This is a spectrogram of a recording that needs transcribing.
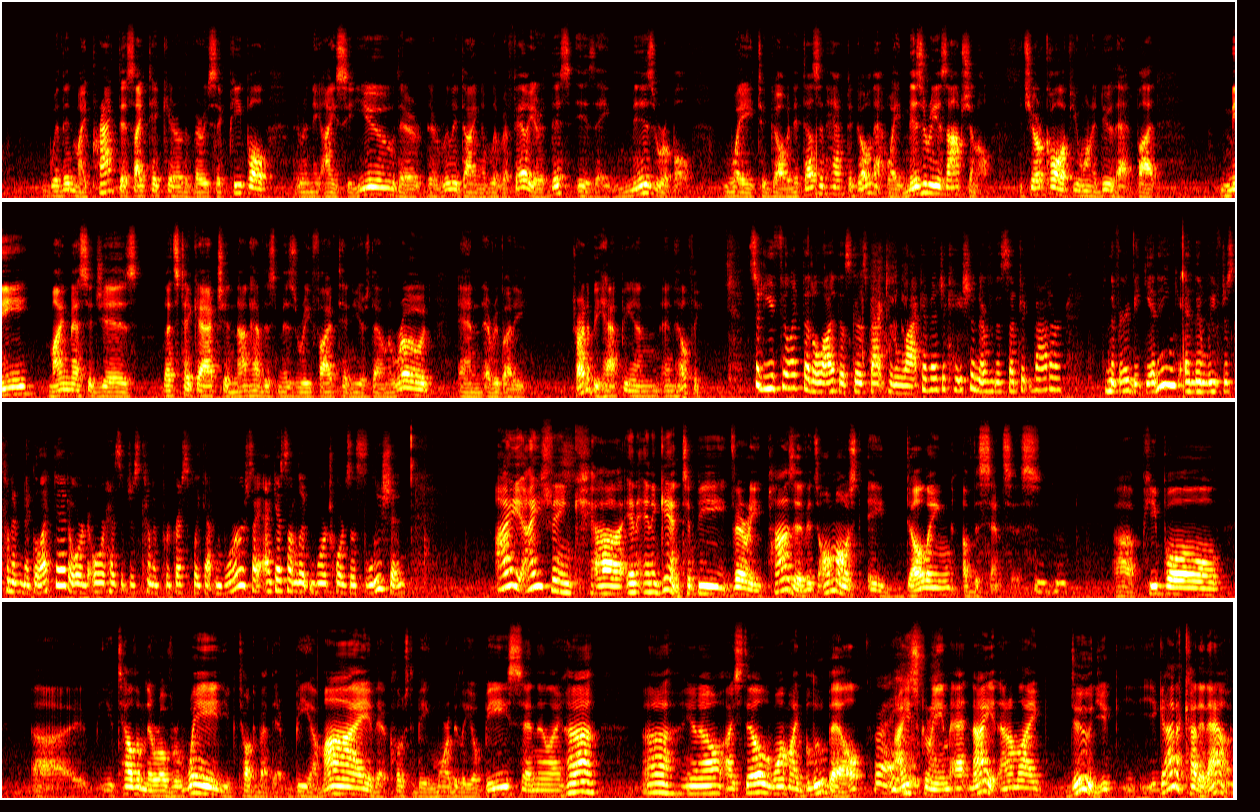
within my practice, I take care of the very sick people. They're in the ICU. They're they're really dying of liver failure. This is a miserable way to go, and it doesn't have to go that way. Misery is optional. It's your call if you want to do that. But me, my message is let's take action, not have this misery five, ten years down the road, and everybody try to be happy and, and healthy. So, do you feel like that a lot of this goes back to the lack of education over the subject matter from the very beginning, and then we've just kind of neglected, or or has it just kind of progressively gotten worse? I, I guess I look more towards a solution. I, I think, uh, and, and again, to be very positive, it's almost a dulling of the senses. Uh, people, uh, you tell them they're overweight, you talk about their BMI, they're close to being morbidly obese, and they're like, huh? Uh, you know, I still want my Blue Bell Right. ice cream at night, and I'm like, dude, you you got to cut it out.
